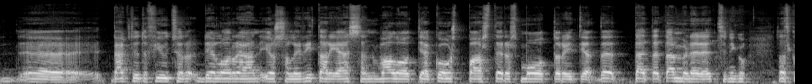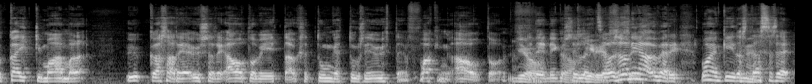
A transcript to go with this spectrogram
äh, Back to the Future DeLorean, jossa oli Ritari S:n valot ja Ghostbusters moottorit ja tämmöinen, että se niinku, saatko kaikki maailman y- kasari ja ysäri autoviittaukset tungettuu siihen yhteen fucking autoon. Joo, Joten niinku joo, sille, se, on, se on ihan överi. Luen kiitos, tässä se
